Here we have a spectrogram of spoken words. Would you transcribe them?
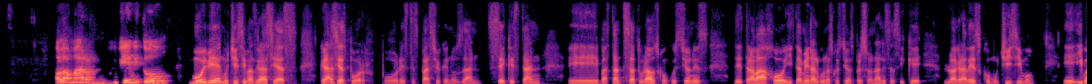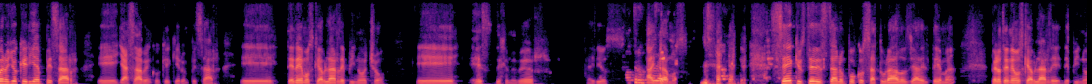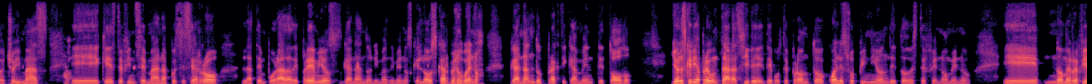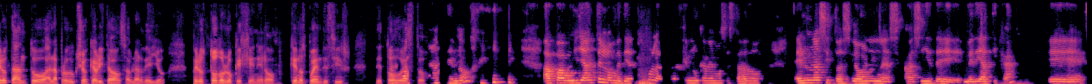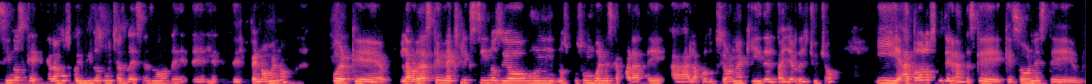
Hola, Omar. Muy bien, ¿y tú? Muy bien, muchísimas gracias. Gracias por, por este espacio que nos dan. Sé que están eh, bastante saturados con cuestiones de trabajo y también algunas cuestiones personales, así que lo agradezco muchísimo. Eh, y bueno, yo quería empezar, eh, ya saben con qué quiero empezar. Eh, tenemos que hablar de Pinocho. es, déjenme ver. Ay Dios. Ahí estamos. sé que ustedes están un poco saturados ya del tema, pero tenemos que hablar de, de Pinocho y más que este fin de semana, pues se cerró la temporada de premios, ganando ni más ni menos que el Oscar, pero bueno, ganando prácticamente todo. Yo les quería preguntar así de, bote pronto, ¿cuál es su opinión de todo este fenómeno? Eh, no me refiero tanto a la producción, que ahorita vamos a hablar de ello, pero todo lo que generó. ¿Qué nos pueden decir de todo esto? ¿no? Apabullante lo mediático, la verdad es que nunca habíamos estado en una situación así de mediática eh, sí nos quedamos cohibidos muchas veces, ¿no? del fenómeno, porque la verdad es que Netflix sí nos dio un, nos puso un buen escaparate a la producción aquí del taller del Chucho y a todos los integrantes que, son, este,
